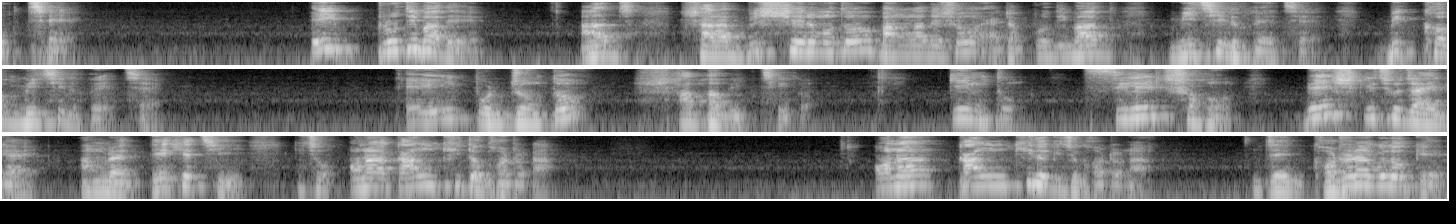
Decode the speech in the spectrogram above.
উঠছে। এই প্রতিবাদে আজ সারা বিশ্বের মতো বাংলাদেশেও একটা প্রতিবাদ মিছিল হয়েছে, বিক্ষোভ মিছিল হয়েছে। এই পর্যন্ত স্বাভাবিক ছিল। কিন্তু সিলেট সহ বেশ কিছু জায়গায় আমরা দেখেছি কিছু অনাকাঙ্ক্ষিত ঘটনা। অনাকাঙ্ক্ষিত কিছু ঘটনা। যে ঘটনাগুলোকে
